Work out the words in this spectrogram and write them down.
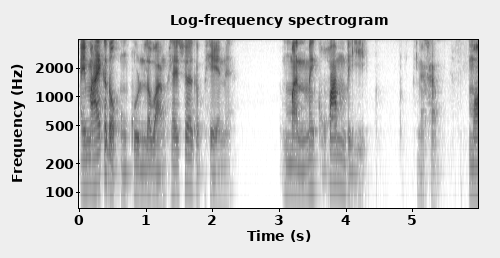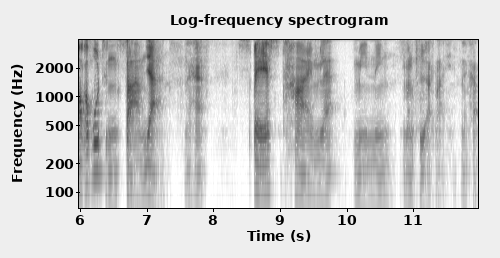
ไอ้ไม้กระดกของคุณระหว่าง pleasure กับ pain เนี่ยมันไม่คว่ำไปอีกนะครับ หมอก็พูดถึง 3 อย่างนะฮะ space time และ meaning มันคืออะไรนะครับ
